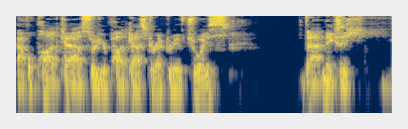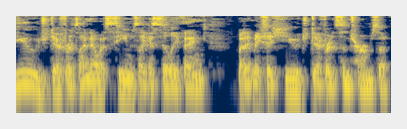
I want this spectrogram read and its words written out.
Apple Podcasts or your podcast directory of choice. That makes a huge difference. I know it seems like a silly thing, but it makes a huge difference in terms of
